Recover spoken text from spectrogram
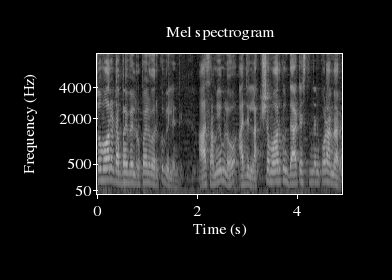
సుమారు డెబ్బై వేల రూపాయల వరకు వెళ్ళింది. ఆ సమయంలో అది లక్ష మార్కును దాటేస్తుందని కూడా అన్నారు.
